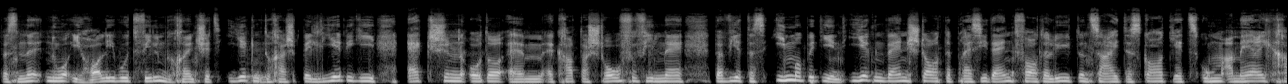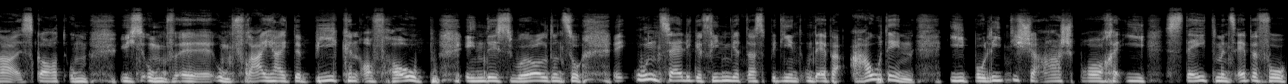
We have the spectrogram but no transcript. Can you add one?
dass nicht nur in Hollywood-Filmen, du könntest jetzt irgend, du kannst beliebige Action- oder ähm, einen Katastrophenfilm nehmen, da wird das immer bedient. Irgendwann steht der Präsident vor den Leuten und sagt, es geht jetzt um Amerika, es geht um, uns, um, äh, um Freiheit, the beacon of hope in this world und so. Äh, unzählige Filme wird das bedient und eben auch dann in politischen Ansprachen, in Statements eben von,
